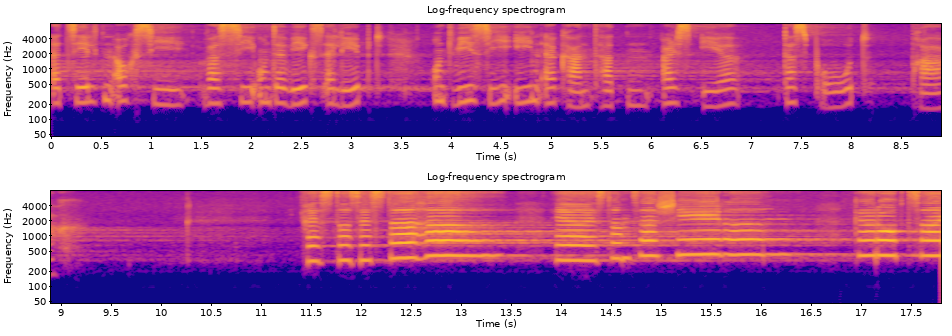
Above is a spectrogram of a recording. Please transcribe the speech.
erzählten auch sie, was sie unterwegs erlebt und wie sie ihn erkannt hatten, als er das Brot brach. Christus ist der Herr, er ist uns erschienen. Gelobt sei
